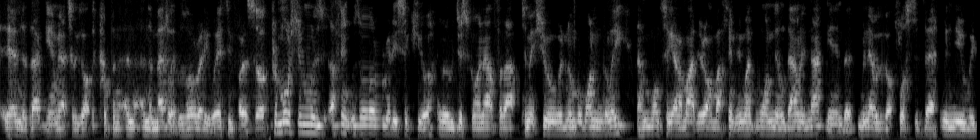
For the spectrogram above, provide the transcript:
At the end of that game, we actually got the cup and, and, and the medal. It was already waiting for us. So promotion was, I think, was already secure. We were just going out for that to make sure we were number one in the league. And once again, I might be wrong, but I think we went 1 0 down in that game, but we never got flustered there. We knew we'd,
